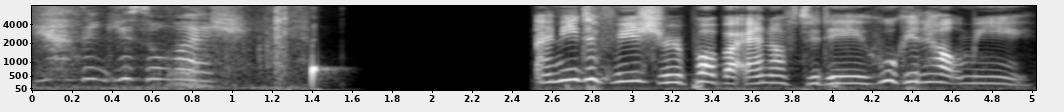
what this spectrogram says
Yeah, thank you so much. I need to finish the report by end of today. Who can help me?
